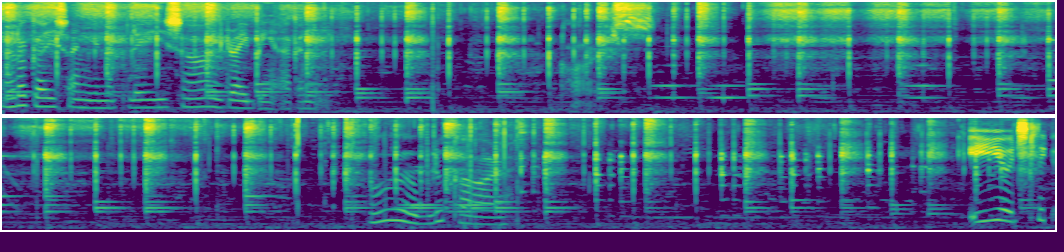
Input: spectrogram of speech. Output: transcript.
Hello guys, I'm gonna play some driving academy cars. Ooh, blue car. Ew, it's like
